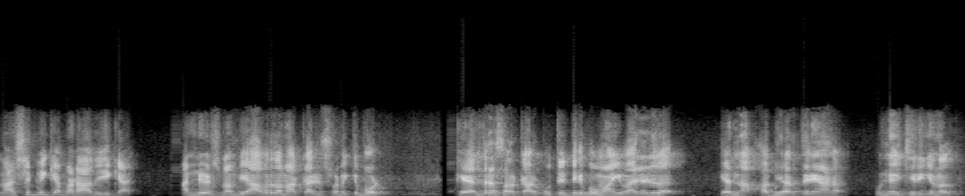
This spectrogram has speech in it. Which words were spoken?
നശിപ്പിക്കപ്പെടാതിരിക്കാൻ അന്വേഷണം വ്യാപൃതമാക്കാനും ശ്രമിക്കുമ്പോൾ കേന്ദ്ര സർക്കാർ കുത്തിത്തിരിപ്പുമായി വരരുത് എന്ന അഭ്യർത്ഥനയാണ് ഉന്നയിച്ചിരിക്കുന്നത്.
